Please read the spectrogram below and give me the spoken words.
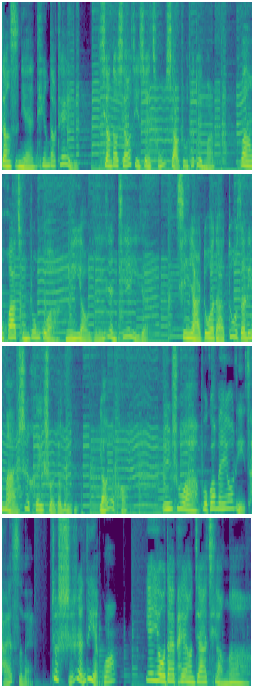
张思年听到这里，想到小几岁从小住他对门，万花丛中过，女友一任接一任，心眼多的肚子里满是黑水的陆羽，摇摇头。云舒啊，不光没有理财思维，这识人的眼光。也有待培养加强啊。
